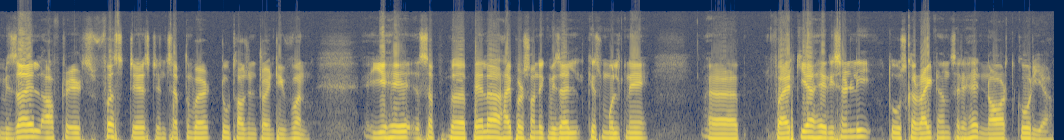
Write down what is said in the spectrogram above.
missile after its first test in September 2021 ये है, सब, पहला हाइपरसोनिक मिसाइल किस मुल्क ने फायर किया है रिसेंटली तो उसका राइट आंसर है नॉर्थ कोरिया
